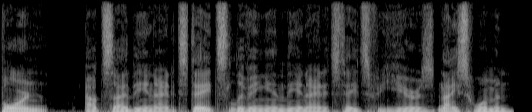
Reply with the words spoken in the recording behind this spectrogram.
born outside the United States, living in the United States for years. Nice woman,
